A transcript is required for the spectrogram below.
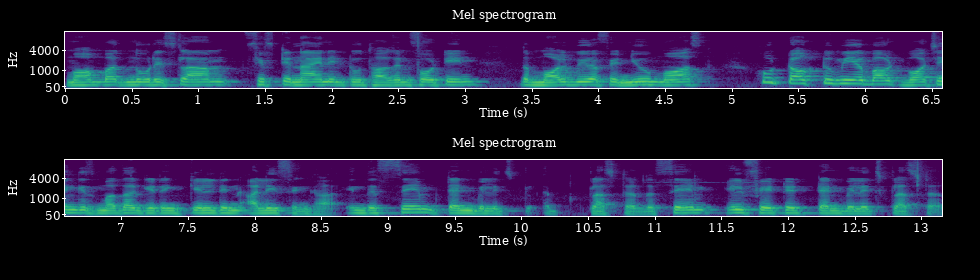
Muhammad Noor Islam, 59 in 2014, the Maulvi of a new mosque, who talked to me about watching his mother getting killed in Ali Singha in the same 10 village uh, cluster, the same ill fated 10 village cluster.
